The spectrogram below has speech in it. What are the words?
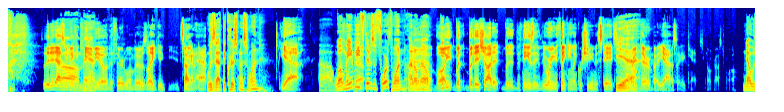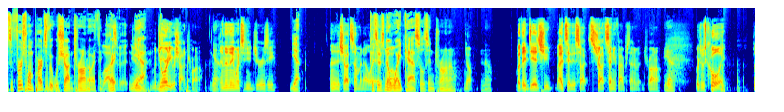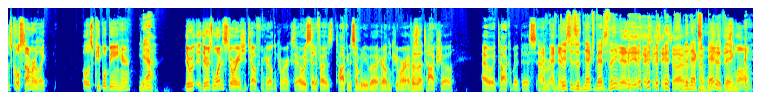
so they did ask me to Oh, make a man. cameo in the third one, but it was like, it, it's not going to happen. Was that the Christmas one? yeah, Uh, well, maybe Yeah. if there's a fourth one, I Yeah, don't know. yeah. Well, Didn't- but but they shot it. But the thing is, they weren't even thinking like we're shooting in the states. Yeah. right there. But yeah, I was like, I can't just come across tomorrow. now it was the first one. Parts of it were shot in Toronto, I think. Lots right? of it. Yeah. Yeah. Majority was shot in Toronto. Yeah. And then they went to New Jersey. Yeah. And then they shot some in LA. Because there's no well. White Castles in Toronto. No. No. But they did shoot. I'd say they shot shot seventy five percent of it in Toronto, Yeah. which was cool. Like it was a cool summer. Like all those people being here. Yeah. There, there was one story I should tell from Harold and Kumar because I always said if I was talking to somebody about Harold and Kumar, if I was on a talk show, I would talk about this. I, I never, this is the next best thing. Yeah, the next best thing. So I, The next I better waited this thing. long.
